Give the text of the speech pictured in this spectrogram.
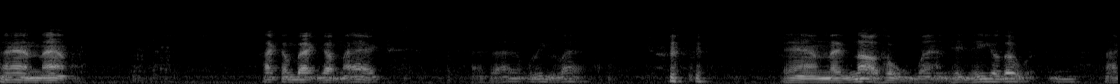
yeah. And uh, I come back and got my axe. I said, I don't believe that. And that knot hole man, he, he goes over it. I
